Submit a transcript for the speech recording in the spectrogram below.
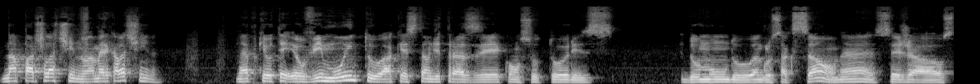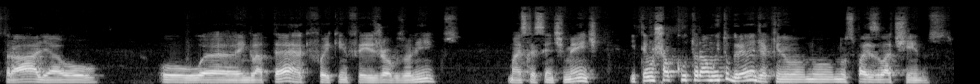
na parte latina, na América Latina. Né? Porque eu, te, eu vi muito a questão de trazer consultores do mundo anglo-saxão, né? seja Austrália ou, ou é, Inglaterra, que foi quem fez Jogos Olímpicos mais recentemente, e tem um choque cultural muito grande aqui no, no, nos países latinos.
